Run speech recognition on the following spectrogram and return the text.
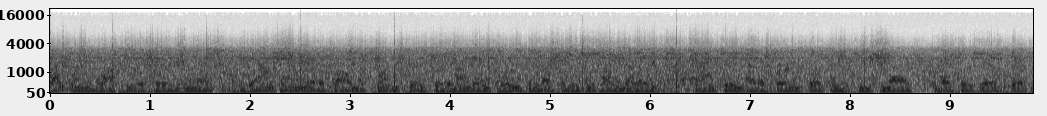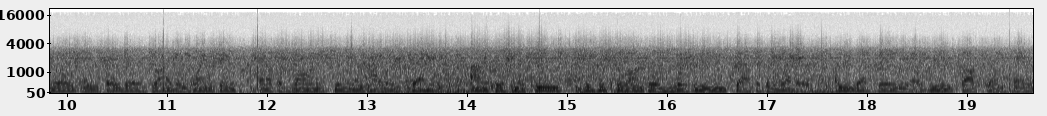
Right lane block people closing in. Downtown we have a problem with front and church. There's an ongoing police investigation causing delays. An accident out of Burnhamthorpe and the East Mall. Also Airport Road and Beauvais Drive in Brampton. And up at Vaughan Stream and Highway 7. I'm Chris McKee. This is Toronto's breaking news traffic and weather. Tuned Up Radio, News Talk Campaign.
